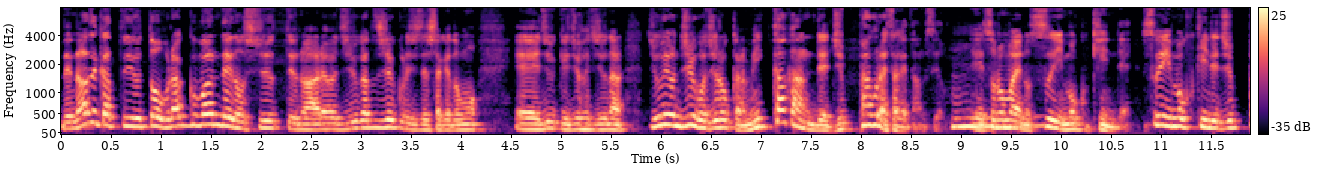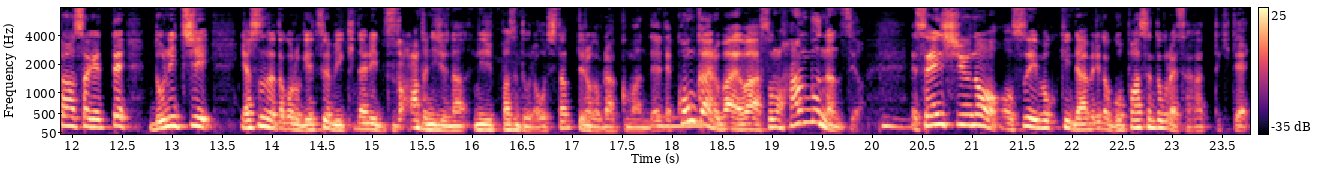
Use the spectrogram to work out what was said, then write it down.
で、なぜかというと、ブラックバンデーの週っていうのは、あれは10月19日でしたけども、えー、19、18、17、14、15、16から3日間で10%ぐらい下げたんですよ。えー、その前の水、木、金で。水、木、金で10%下げて、土日、休んだところ月曜日いきなりズドーンと20、20%ぐらい落ちたっていうのがブラックマンデーで、今回の場合はその半分なんですよ。先週の水、木、金でアメリカが5%ぐらい下がってきて、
